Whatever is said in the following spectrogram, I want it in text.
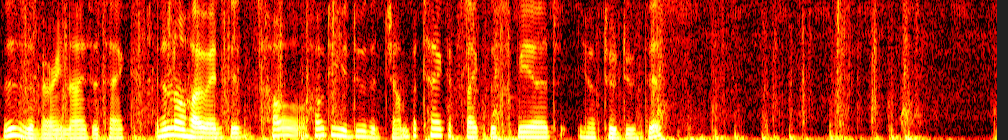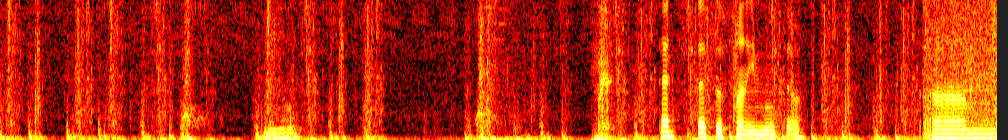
This is a very nice attack. I don't know how I did. How how do you do the jump attack? It's like this weird. You have to do this. No. That's that's a funny move though. Um.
